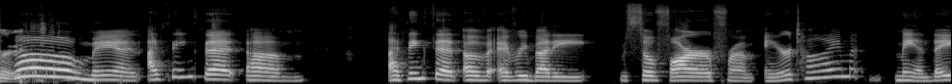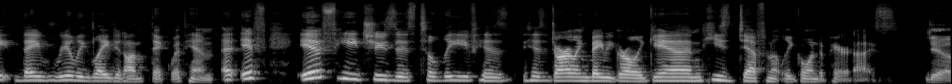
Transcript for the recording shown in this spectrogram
Right. Oh man, I think that um, I think that of everybody so far from airtime, man, they they really laid it on thick with him. Uh, If if he chooses to leave his his darling baby girl again, he's definitely going to paradise. Yeah.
